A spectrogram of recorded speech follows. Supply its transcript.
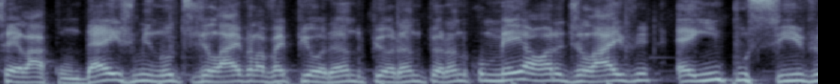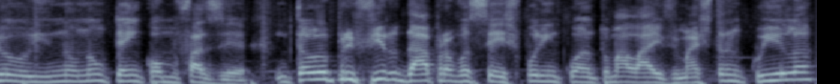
sei lá, com 10 minutos de live, ela vai piorando, piorando, piorando. Com meia hora de live é impossível e não, não tem como fazer. Então eu prefiro dar para vocês, por enquanto, uma live mais tranquila,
